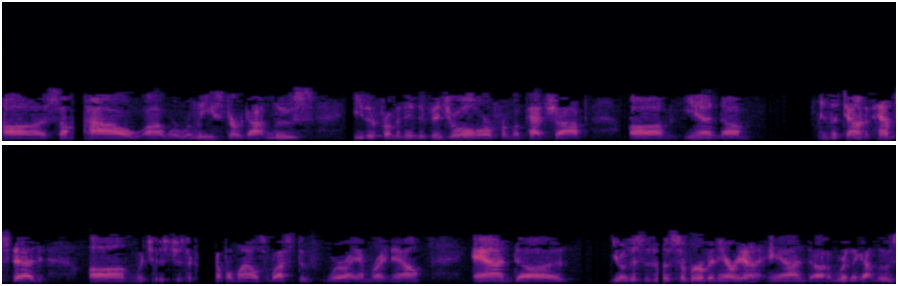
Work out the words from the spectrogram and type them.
uh, somehow uh, were released or got loose either from an individual or from a pet shop um, in um, in the town of Hempstead, um, which is just a couple miles west of where I am right now. And uh, you know, this is a suburban area and uh, where they got loose,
